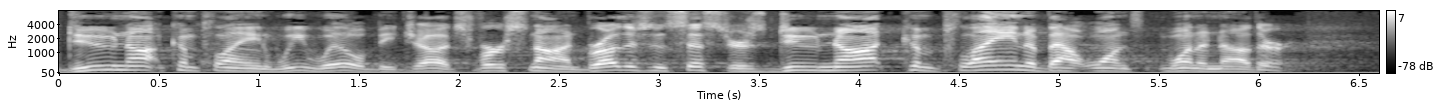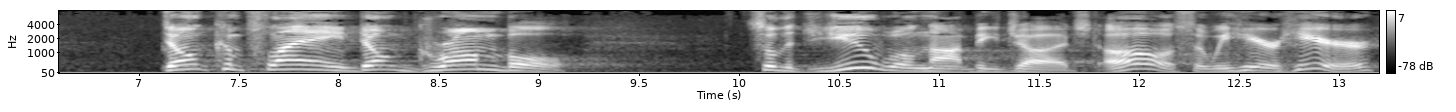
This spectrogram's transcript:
Do not complain, we will be judged. Verse 9 Brothers and sisters, do not complain about one, one another. Don't complain, don't grumble, so that you will not be judged. Oh, so we hear here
